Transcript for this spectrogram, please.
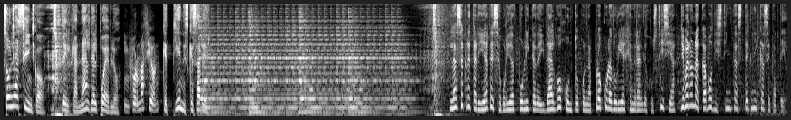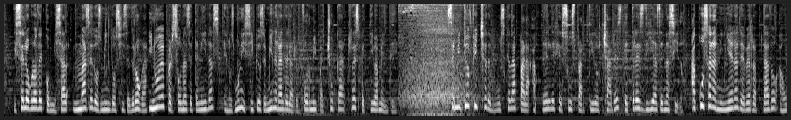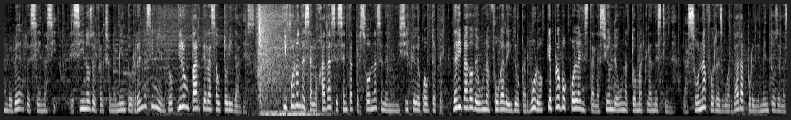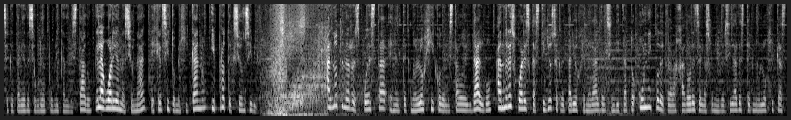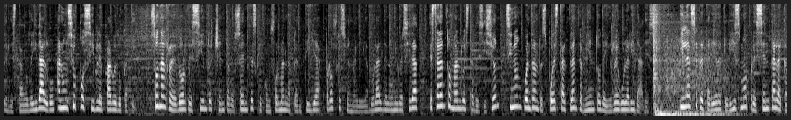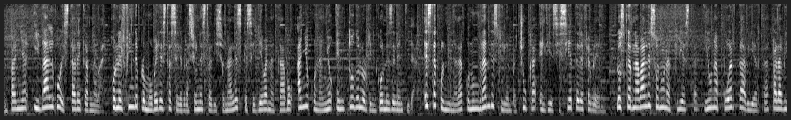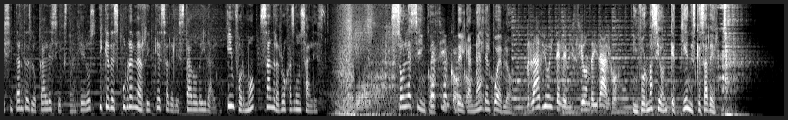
Son las 5 del Canal del Pueblo. Información que tienes que saber. La Secretaría de Seguridad Pública de Hidalgo junto con la Procuraduría General de Justicia llevaron a cabo distintas técnicas de cateo y se logró decomisar más de 2.000 dosis de droga y nueve personas detenidas en los municipios de Mineral de la Reforma y Pachuca respectivamente se emitió ficha de búsqueda para Abel de Jesús Partido Chávez, de tres días de nacido. Acusa a la niñera de haber raptado a un bebé recién nacido. Vecinos del fraccionamiento Renacimiento dieron parte a las autoridades y fueron desalojadas 60 personas en el municipio de Cuautepec, derivado de una fuga de hidrocarburo que provocó la instalación de una toma clandestina. La zona fue resguardada por elementos de la Secretaría de Seguridad Pública del Estado, de la Guardia Nacional, Ejército Mexicano y Protección Civil. Al no tener respuesta en el tecnológico del estado de Hidalgo, Andrés Juárez Castillo, secretario general del Sindicato Único de Trabajadores de las Universidades Tecnológicas del estado de Hidalgo, anunció posible paro educativo. Son alrededor de 180 docentes que conforman la plantilla profesional y laboral de la universidad. Estarán tomando esta decisión si no encuentran respuesta al planteamiento de irregularidades y la Secretaría de Turismo presenta la campaña Hidalgo está de carnaval, con el fin de promover estas celebraciones tradicionales que se llevan a cabo año con año en todos los rincones de la entidad. Esta culminará con un gran desfile en Pachuca el 17 de febrero. Los carnavales son una fiesta y una puerta abierta para visitantes locales y extranjeros y que descubran la riqueza del estado de Hidalgo, informó Sandra Rojas González. Son las 5 del Canal del Pueblo. Radio y Televisión de Hidalgo. Información que tienes que saber.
